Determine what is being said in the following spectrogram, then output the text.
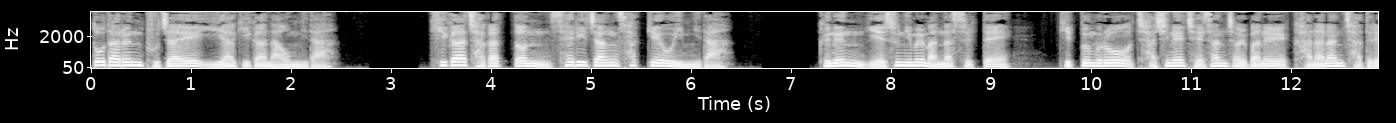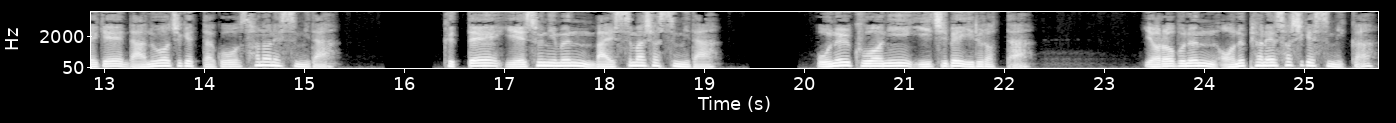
또 다른 부자의 이야기가 나옵니다. 키가 작았던 세리장 사케오입니다. 그는 예수님을 만났을 때 기쁨으로 자신의 재산 절반을 가난한 자들에게 나누어 주겠다고 선언했습니다. 그때 예수님은 말씀하셨습니다. 오늘 구원이 이 집에 이르렀다. 여러분은 어느 편에 서시겠습니까?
